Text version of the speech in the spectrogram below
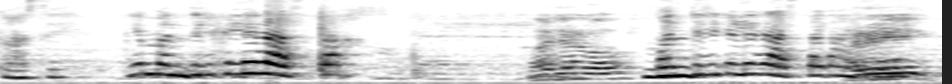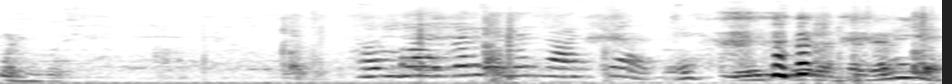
कहाँ से? ये मंदिर के लिए रास्ता। मंदिर के लिए रास्ता कहाँ से? हम बार बार रास्ते आते हैं?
